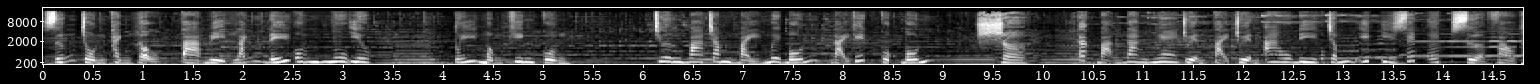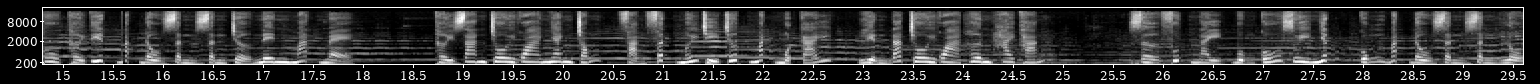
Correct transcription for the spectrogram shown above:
Dưỡng trồn thành hậu, tà mị lánh đế ôn nhu yêu. Túy mộng khinh cuồng. Chương 374 Đại kết cuộc 4 Sờ. Các bạn đang nghe chuyện tại truyện Audi.xyz sửa vào thu thời tiết bắt đầu dần dần trở nên mát mẻ. Thời gian trôi qua nhanh chóng phản phất mới chỉ trước mắt một cái, Liền đã trôi qua hơn 2 tháng. Giờ phút này, bụng cố duy nhất cũng bắt đầu dần dần lộ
